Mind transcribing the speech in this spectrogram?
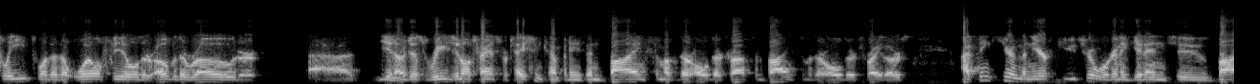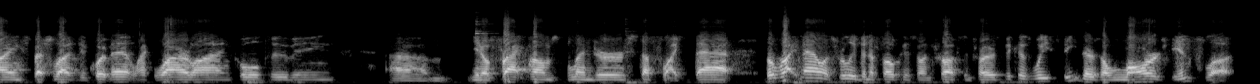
fleets, whether they're oil field or over the road or uh, you know, just regional transportation companies and buying some of their older trucks and buying some of their older trailers I think here in the near future, we're going to get into buying specialized equipment like wireline, coil tubing, um, you know, frac pumps, blenders, stuff like that. But right now, it's really been a focus on trucks and trailers because we see there's a large influx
